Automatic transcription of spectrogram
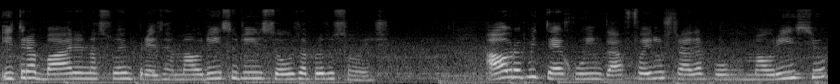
e trabalha na sua empresa Maurício de Souza Produções. A obra Piteco Ingá foi ilustrada por Maurício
